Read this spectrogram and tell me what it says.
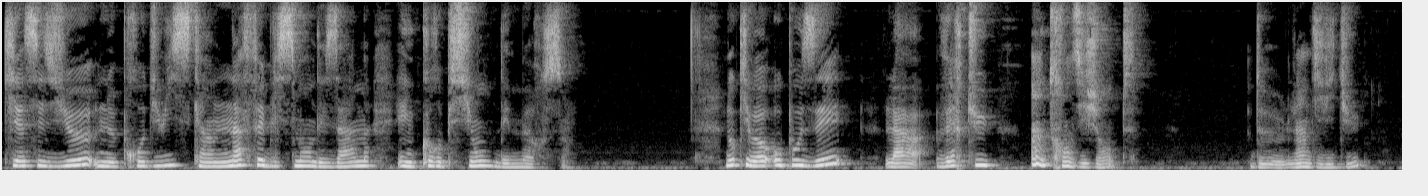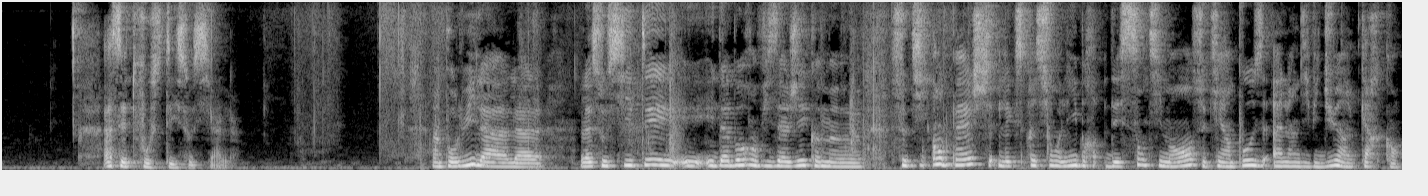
qui à ses yeux ne produisent qu'un affaiblissement des âmes et une corruption des mœurs. Donc il va opposer la vertu intransigeante de l'individu à cette fausseté sociale. Hein, pour lui, la, société est, d'abord envisagée comme euh, ce qui empêche l'expression libre des sentiments, ce qui impose à l'individu un carcan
